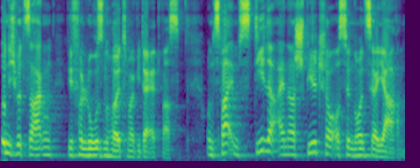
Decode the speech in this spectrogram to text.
Und ich würde sagen, wir verlosen heute mal wieder etwas. Und zwar im Stile einer Spielshow aus den 90er Jahren.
